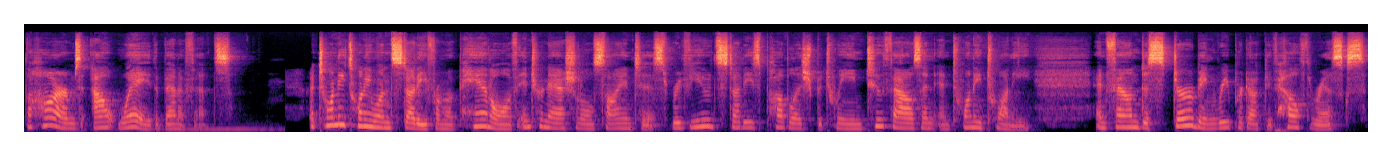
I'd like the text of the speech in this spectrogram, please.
The harms outweigh the benefits. A 2021 study from a panel of international scientists reviewed studies published between 2000 and 2020 and found disturbing reproductive health risks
